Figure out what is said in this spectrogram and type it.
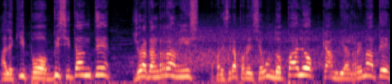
al equipo visitante, Jonathan Ramis aparecerá por el segundo palo, cambia el remate,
